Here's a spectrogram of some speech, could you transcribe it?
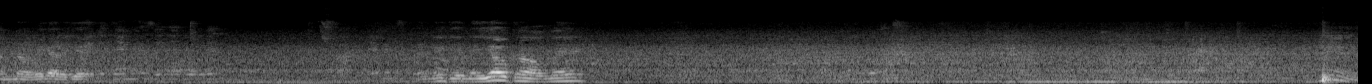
I know they gotta get the 10 minutes and then do it. and they getting their yoke on, man. Hmm.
